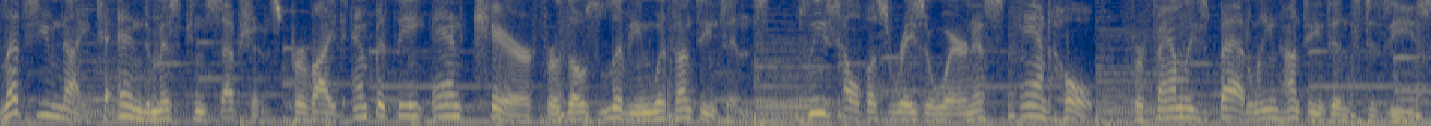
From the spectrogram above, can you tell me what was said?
Let's unite to end misconceptions, provide empathy and care for those living with Huntington's. Please help us raise awareness and hope for families battling Huntington's disease.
